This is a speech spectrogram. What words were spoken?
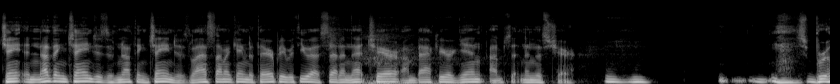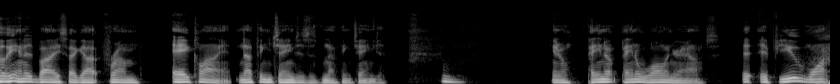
Change, nothing changes if nothing changes. Last time I came to therapy with you, I sat in that chair. I'm back here again. I'm sitting in this chair. Mm-hmm. It's brilliant advice I got from a client. Nothing changes if nothing changes. Hmm. You know, paint a paint a wall in your house. If you want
